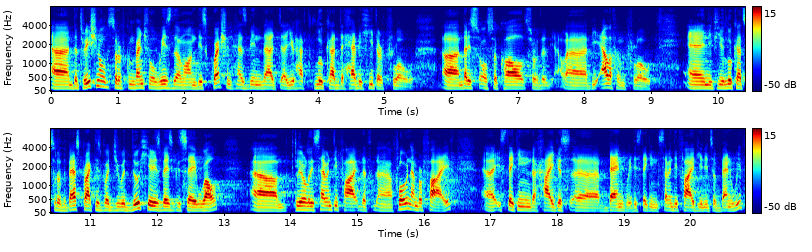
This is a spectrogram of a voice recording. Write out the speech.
And the traditional sort of conventional wisdom on this question has been that uh, you have to look at the heavy hitter flow. Uh, that is also called sort of the, uh, the elephant flow. And if you look at sort of the best practice, what you would do here is basically say, well, um, clearly 75, the uh, flow number five uh, is taking the highest uh, bandwidth, is taking 75 units of bandwidth.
